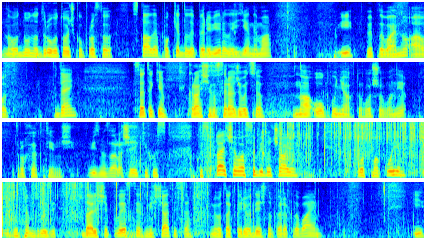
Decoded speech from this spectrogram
На одну, на другу точку просто стали, покидали, перевірили, є, нема. І випливаємо. Ну а от в день все-таки краще зосереджуватися на окунях, того що вони трохи активніші. Візьмемо зараз ще якихось, печива собі до чаю, посмакуємо і будемо, друзі, далі плисти, зміщатися. Ми отак періодично перепливаємо і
